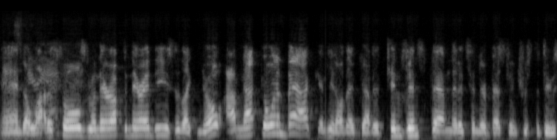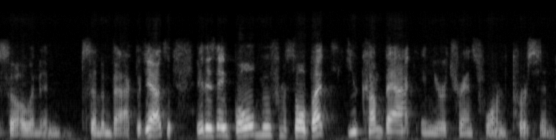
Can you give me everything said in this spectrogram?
and a lot accurate. of souls, when they're up in their NDs, they're like, no, I'm not going back. And, you know, they've got to convince them that it's in their best interest to do so and then send them back. But yeah, it's a, it is a bold move from a soul, but you come back and you're a transformed person.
